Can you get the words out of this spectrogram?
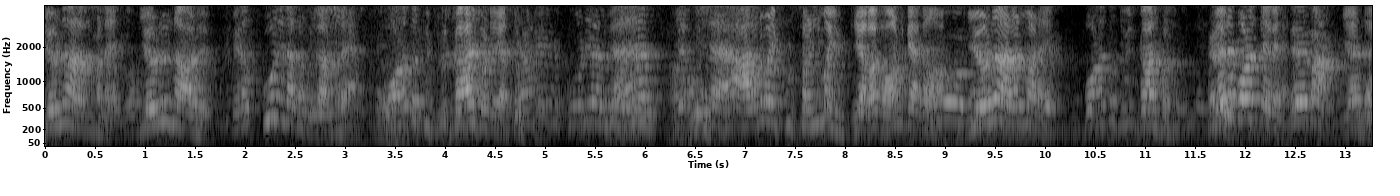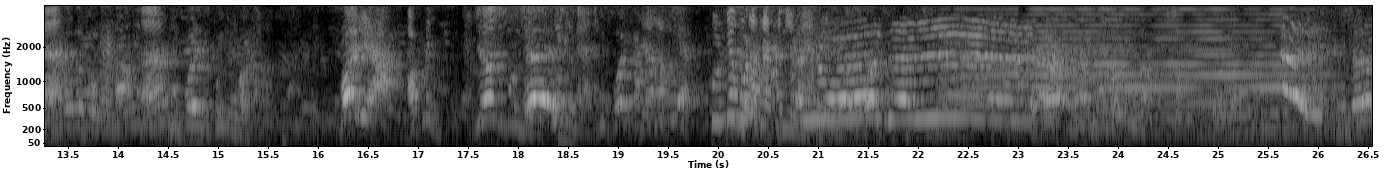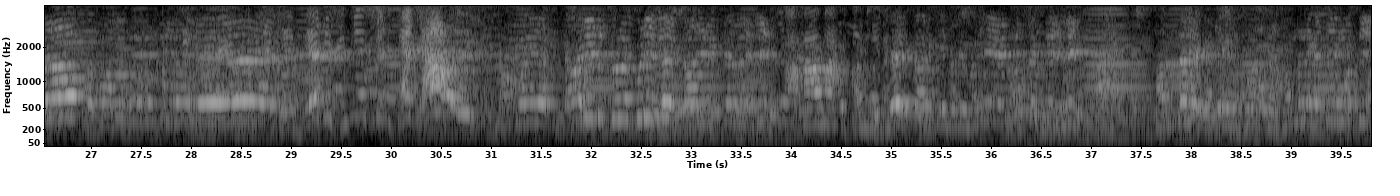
எடு அரண்மனை எடு நாடு ஏதோ கூதி நகரத்துக்காக உனக்கு திட்டு காலி ஏ- இல்ல அரண்மனை புடி சனிமா இருக்கு யாராவது கேட்கலாம் எடு அரண்மனை போனத்தை தூக்கி காலி பண்ணு. எடு போன தேவை. போடியா? அப்படி போட சேர்த்த காரின்னு சொல்லக்கூடிய வேட்காடு இருக்கிறது. அந்த வேட்காடுக்கு என்னுடைய மனையை எடுத்து சென்று சந்தன கட்டைன்னு சொல்லக்கூடிய சந்தன கட்டையை முட்டி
